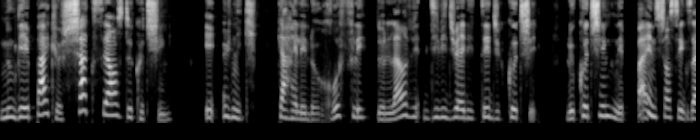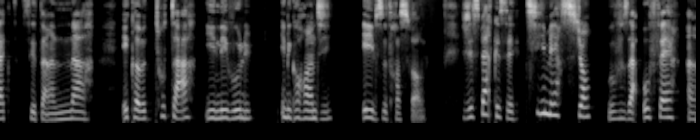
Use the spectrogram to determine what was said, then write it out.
N'oubliez pas que chaque séance de coaching est unique car elle est le reflet de l'individualité du coaché. Le coaching n'est pas une science exacte, c'est un art. Et comme tout art, il évolue, il grandit et il se transforme. J'espère que cette immersion vous a offert un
